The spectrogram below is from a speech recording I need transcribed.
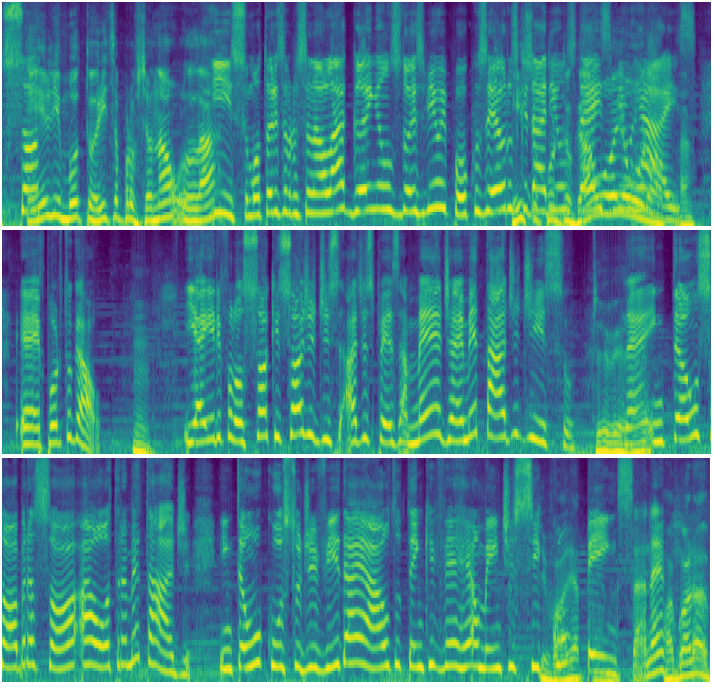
Só Ele, motorista profissional lá. isso, motorista profissional lá ganha uns dois mil e poucos euros, que Isso, daria uns Portugal 10 ou mil Europa? reais. É, Portugal. Hum, E aí ele falou, só que só de a despesa média é metade disso. você vê, Né? né? Então sobra só a outra metade. Então o custo de vida é alto, tem que ver realmente se Se vale compensa, né? Agora,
